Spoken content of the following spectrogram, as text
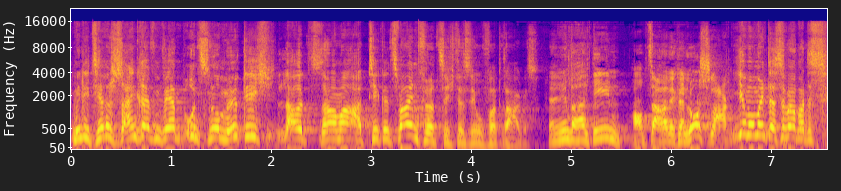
Militärisches Eingreifen wäre uns nur möglich laut, sagen wir mal, Artikel 42 des EU-Vertrages. Dann nehmen wir halt den. Hauptsache, wir können losschlagen. Ja, Moment, das ist aber das,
